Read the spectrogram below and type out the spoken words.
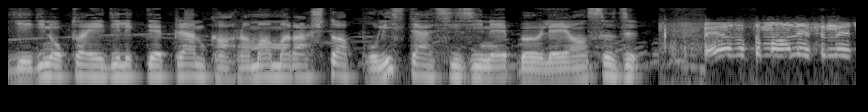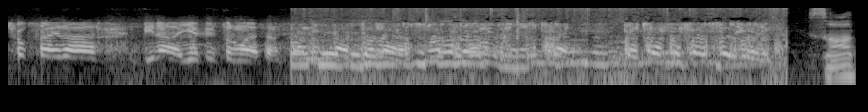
7.7'lik deprem Kahramanmaraş'ta polis telsizine böyle yansıdı. Beyazıtlı Mahallesi'nde çok sayıda bina yıkık durumda efendim. Saat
